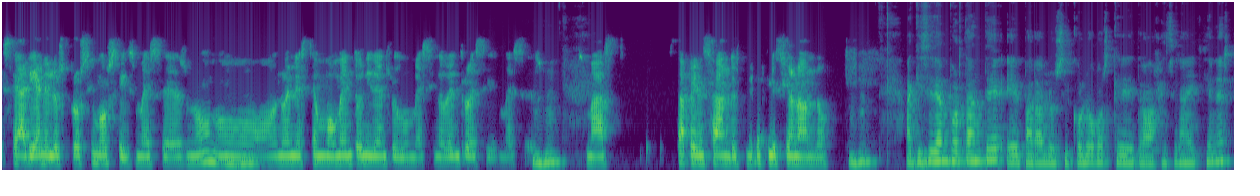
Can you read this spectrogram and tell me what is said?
se, harían en los próximos seis meses, ¿no? No, no, en este momento ni dentro de un mes, sino dentro de seis meses. Es más, está pensando, está reflexionando. Aquí sería importante eh, para los psicólogos que trabajáis en adicciones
